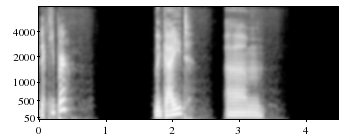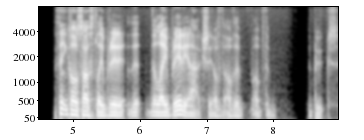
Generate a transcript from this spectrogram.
the keeper, the guide. Um, I think he calls himself librarian, the, the librarian actually of the, of the of the, the books,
